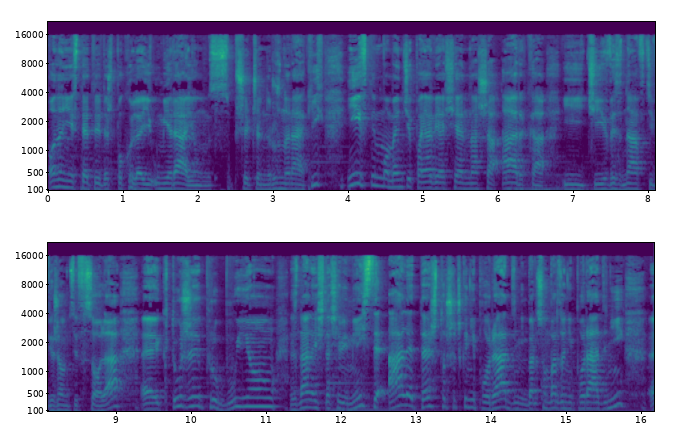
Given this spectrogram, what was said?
One niestety też po kolei umierają z przyczyn różnorakich i w tym momencie pojawia się nasza Arka i ci wyznawcy wierzący w Sola, e, którzy próbują znaleźć dla siebie miejsce, ale też troszeczkę nieporadni, są bardzo nieporadni e,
